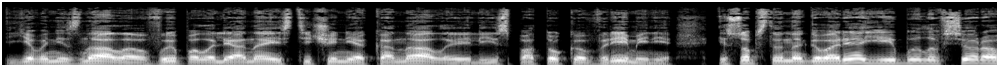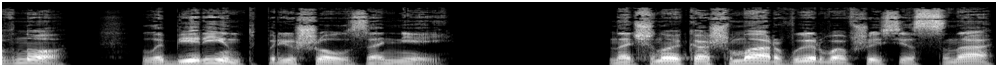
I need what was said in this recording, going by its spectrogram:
Ева не знала, выпала ли она из течения канала или из потока времени, и, собственно говоря, ей было все равно. Лабиринт пришел за ней. Ночной кошмар, вырвавшийся из сна,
